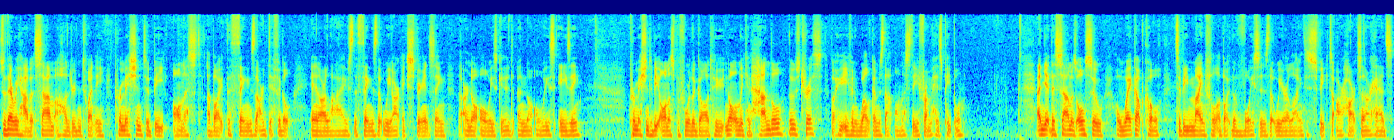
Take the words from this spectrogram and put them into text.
So there we have it, Psalm 120, permission to be honest about the things that are difficult in our lives, the things that we are experiencing that are not always good and not always easy. Permission to be honest before the God who not only can handle those truths, but who even welcomes that honesty from his people. And yet, this psalm is also a wake up call to be mindful about the voices that we are allowing to speak to our hearts and our heads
